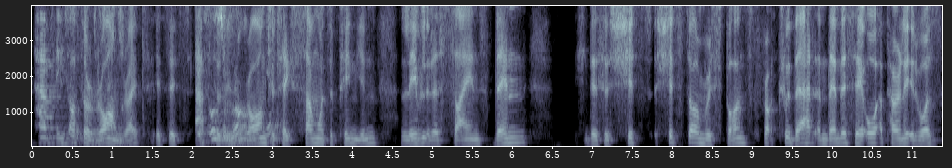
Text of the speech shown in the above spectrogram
have these. It's also wrong, right? It's it's, it's absolutely wrong, wrong yeah. to take someone's opinion, label it as science, then there's a shit shitstorm response to that, and then they say, "Oh, apparently it was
